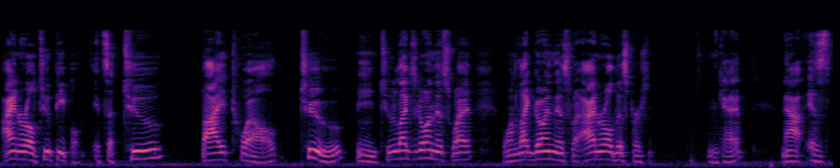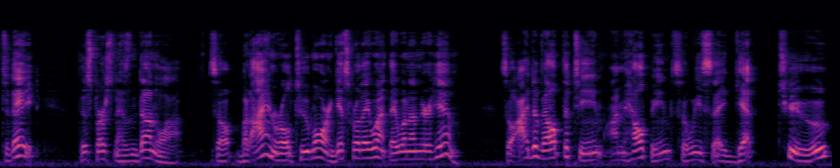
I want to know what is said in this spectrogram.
I enroll two people. It's a two by 12, two, meaning two legs going this way, one leg going this way. I enrolled this person. Okay. Now, as to date, this person hasn't done a lot. So, but I enrolled two more, and guess where they went? They went under him. So I developed the team. I'm helping. So we say get two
